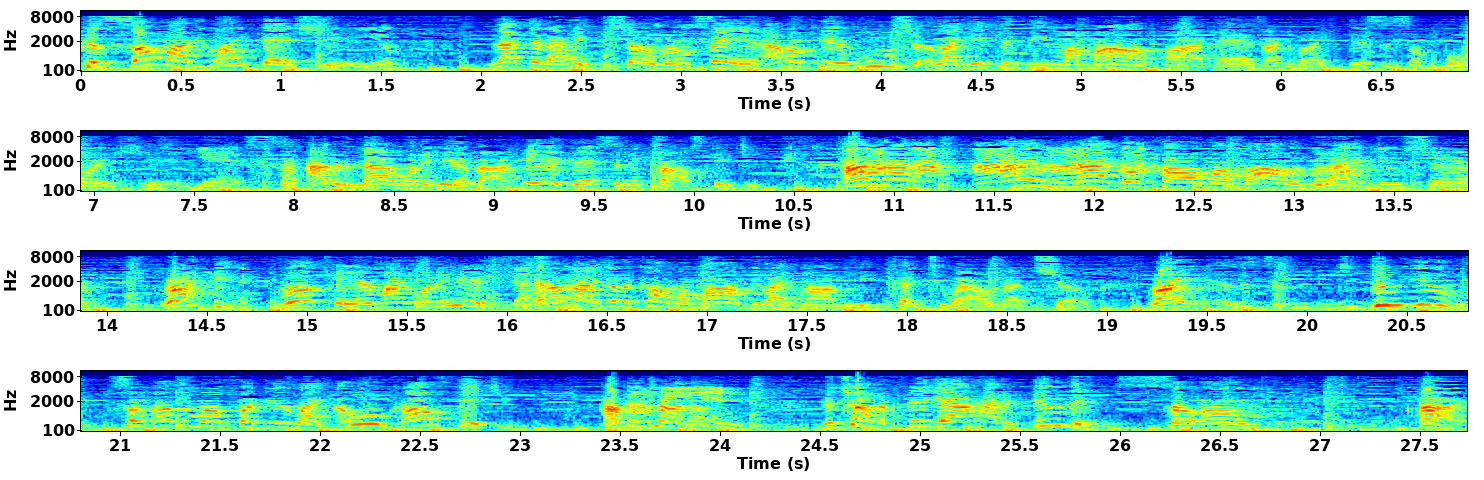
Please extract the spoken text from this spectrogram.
Cause somebody liked that shit. Yep. Not that I hate the show, but I'm saying I don't care who show. Like it could be my mom's podcast. I could be like, this is some boring shit. Yes. I do not want to hear about hairdressing and cross stitching. I'm not. I am not gonna call my mom and be But like, I do, sir. Right. Well, Karen might want to hear it. That's and I'm not going to call my mom and be like, Mom, you need to cut two hours out the show. Right? Do you? Some other motherfucker is like, oh, cross stitching. I've been I'm trying in. to been trying to figure out how to do this. So, um, alright.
